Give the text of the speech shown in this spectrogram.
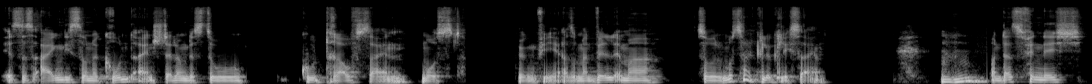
ist es eigentlich so eine Grundeinstellung, dass du gut drauf sein musst. Irgendwie. Also man will immer, so, du musst halt glücklich sein. Mhm. Und das finde ich,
